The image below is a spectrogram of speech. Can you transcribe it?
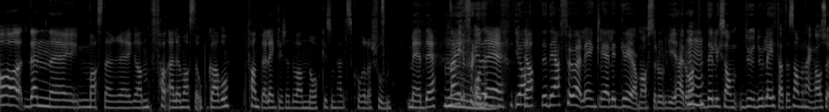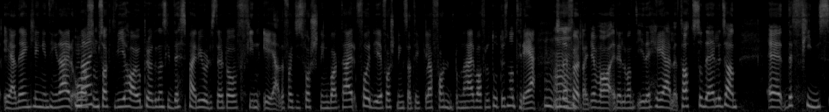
Og den eh, mastergraden, eller masteroppgaven, fant vel egentlig ikke at det var noe som helst korrelasjon med det. Nei, fordi det, det- ja, ja. det er det jeg føler egentlig er litt greia med astrologi her òg. Mm. Liksom, du, du leter etter sammenhenger, og så er det egentlig ingenting der. Og Nei. som sagt, vi har jo prøvd ganske desp her i Julestrert å finne er det faktisk forskning bak det her. Forrige forskningsartikkel jeg fant om det her, var fra 2003, så det følte jeg ikke var relevant i det hele tatt. Så det er litt sånn eh, Det fins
